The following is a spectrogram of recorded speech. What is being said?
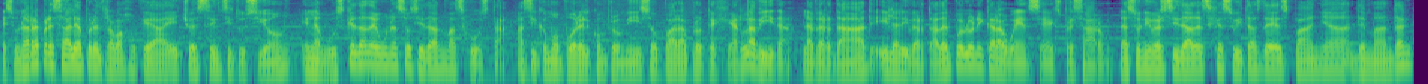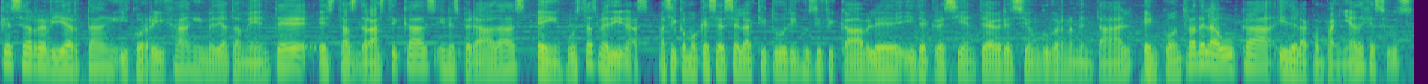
es una represalia por el trabajo que ha hecho esta institución en la búsqueda de una sociedad más justa, así como por el compromiso para proteger la vida, la verdad y la libertad del pueblo nicaragüense, expresaron. Las universidades jesuitas de España demandan que se reviertan y corrijan inmediatamente estas drásticas, inesperadas e injustas medidas, así como que cese la actitud injustificable y decreciente agresión gubernamental en contra de la UCA y de la Compañía de Jesús.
